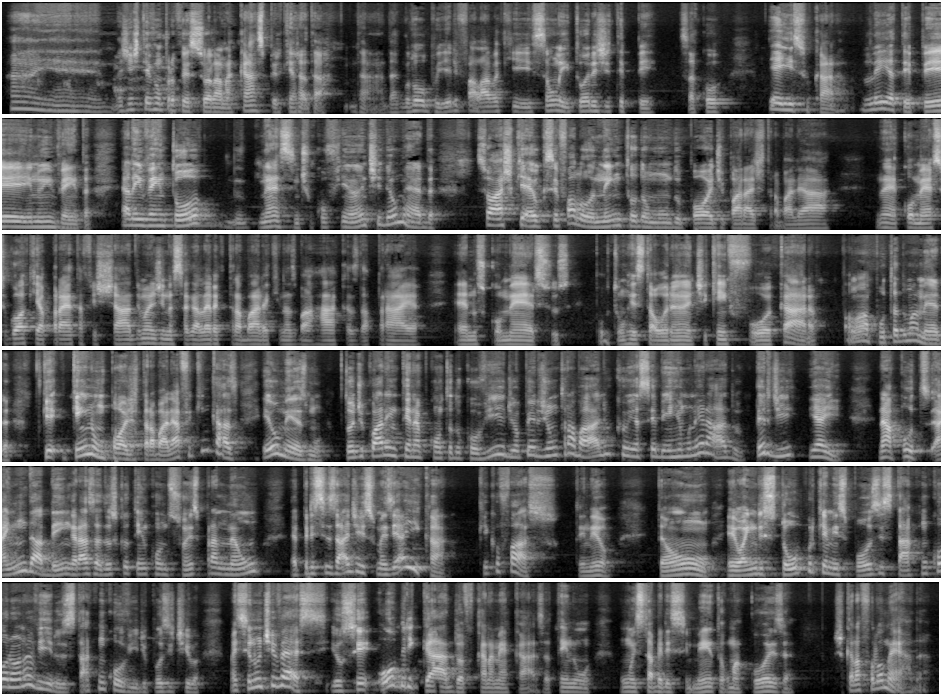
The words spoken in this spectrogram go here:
Ai, é... A gente teve um professor lá na Casper, que era da, da, da, Globo, e ele falava que são leitores de TP, sacou? E é isso, cara. Leia TP e não inventa. Ela inventou, né? Se sentiu confiante e deu merda. Só acho que é o que você falou, nem todo mundo pode parar de trabalhar, né? Comércio, igual aqui a praia tá fechada. Imagina essa galera que trabalha aqui nas barracas da praia, é, nos comércios, puta, um restaurante, quem for, cara, fala uma puta de uma merda. Porque quem não pode trabalhar, fica em casa. Eu mesmo, tô de quarentena por conta do Covid, eu perdi um trabalho que eu ia ser bem remunerado. Perdi. E aí? Na putz, ainda bem, graças a Deus, que eu tenho condições para não é, precisar disso. Mas e aí, cara? O que, que eu faço? Entendeu? Então, eu ainda estou porque minha esposa está com coronavírus, está com Covid positiva. Mas se não tivesse, eu ser obrigado a ficar na minha casa, tendo um, estabelecimento, alguma coisa, acho que ela falou merda.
